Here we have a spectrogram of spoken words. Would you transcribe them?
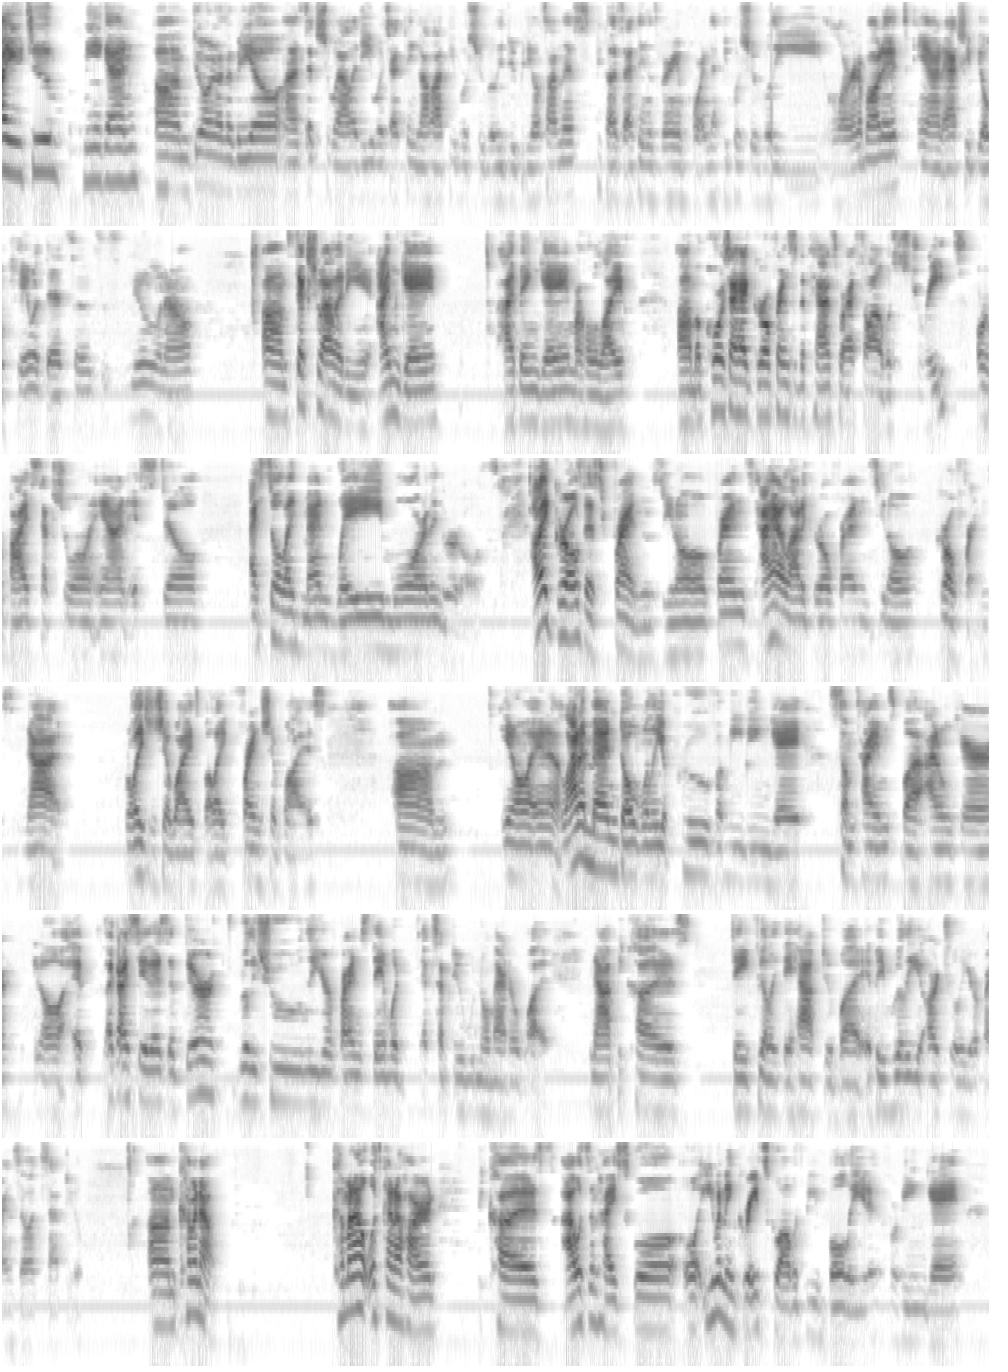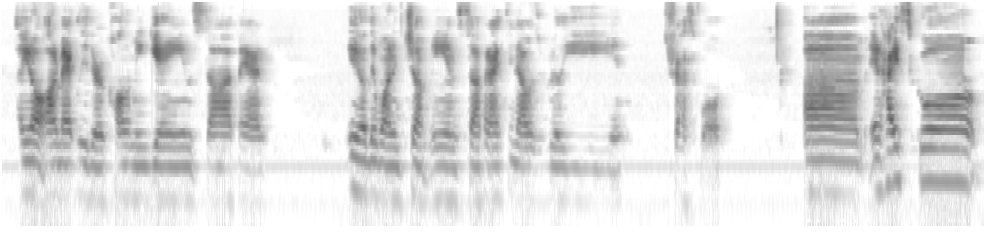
Hi YouTube, me again, um, doing another video on sexuality, which I think a lot of people should really do videos on this, because I think it's very important that people should really learn about it, and actually be okay with it, since it's new now. Um, sexuality, I'm gay, I've been gay my whole life. Um, of course I had girlfriends in the past where I thought I was straight, or bisexual, and it's still, I still like men way more than girls. I like girls as friends, you know, friends, I had a lot of girlfriends, you know, girlfriends, not relationship wise, but like friendship wise. Um, you know, and a lot of men don't really approve of me being gay sometimes, but I don't care. You know, if like I say this, if they're really truly your friends, they would accept you no matter what. Not because they feel like they have to, but if they really are truly your friends, they'll accept you. Um, coming out. Coming out was kind of hard because I was in high school, or even in grade school, I was being bullied for being gay. You know, automatically they were calling me gay and stuff, and you know they want to jump me and stuff, and I think that was really stressful. Um, in high school,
